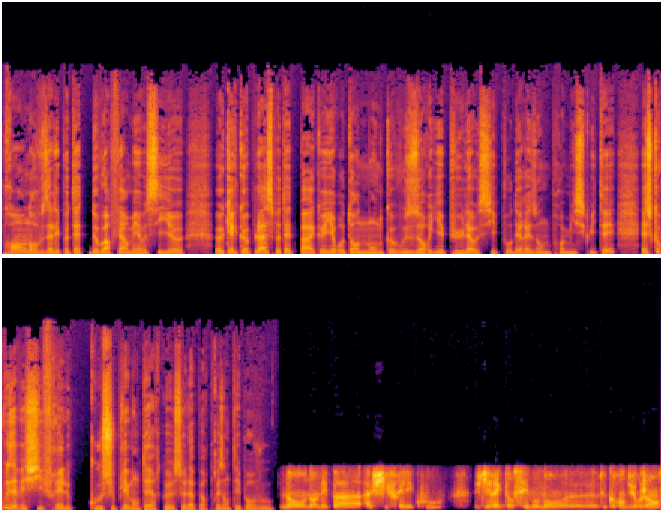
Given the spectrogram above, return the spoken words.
prendre. Vous allez peut-être devoir fermer aussi euh, euh, quelques places, peut-être pas accueillir autant de monde que vous auriez pu, là aussi pour des raisons de promiscuité. Est-ce que vous avez chiffré le coût supplémentaire que cela peut représenter pour vous? Non, on n'en est pas à chiffrer les coûts. Je dirais que dans ces moments euh, de grande urgence,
